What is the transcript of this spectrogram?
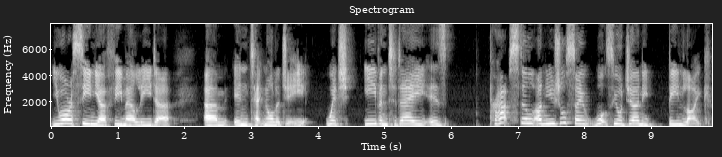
you are a senior female leader um, in technology, which even today is perhaps still unusual. So, what's your journey been like?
